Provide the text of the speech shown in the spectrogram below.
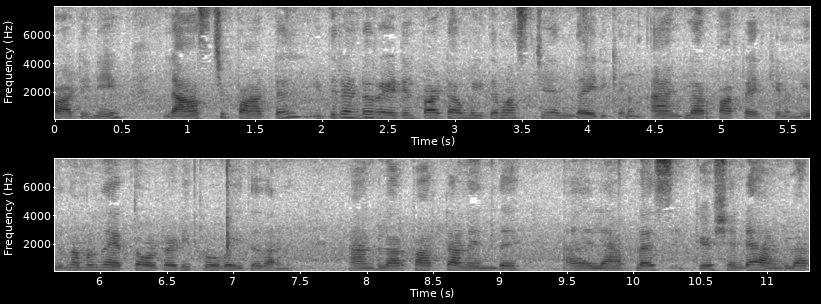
പാർട്ടിനെയും ലാസ്റ്റ് പാർട്ട് ഇത് രണ്ട് റേഡിയൽ പാർട്ടാകുമ്പോൾ ഇത് മസ്റ്റ് എന്തായിരിക്കണം? ആംഗുലാർ പാർട്ടായിരിക്കണം ഇത് നമ്മൾ നേരത്തെ ഓൾറെഡി പ്രൂവ് ചെയ്തതാണ്. ആംഗുലാർ പാർട്ടാണ് എന്ത്? ലാപ്ലസ് ഇക്വേഷന്റെ ആംഗുലാർ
